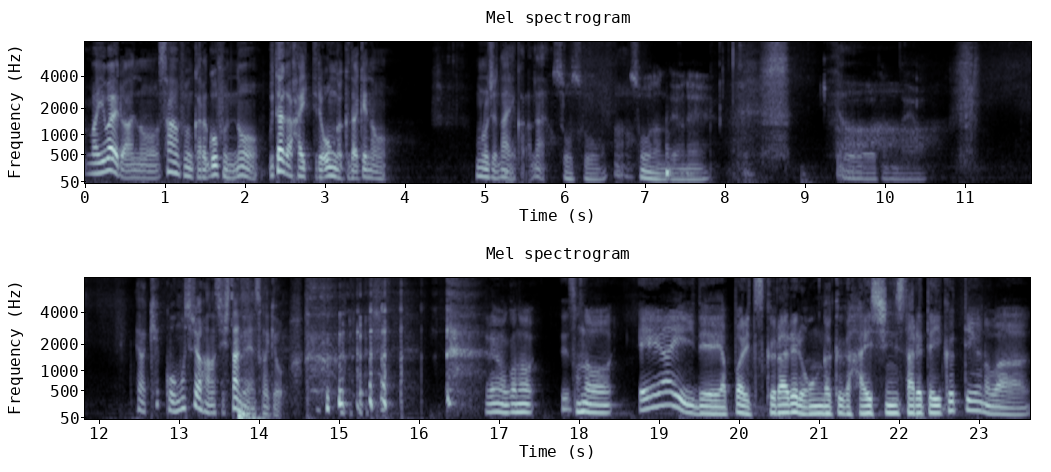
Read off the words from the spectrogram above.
まあいわゆるあの3分から5分の歌が入ってる音楽だけのものじゃないからなう。。そうそううん。そうなんだよね。そうーなんだよ。いや、結構面白い話したんじゃないですか、今日。でもこの、その AI でやっぱり作られる音楽が配信されていくっていうのは、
